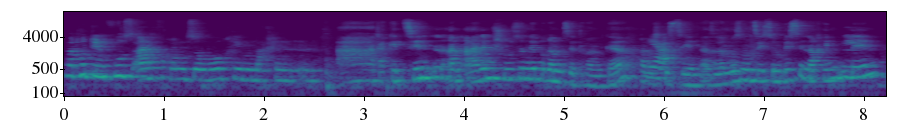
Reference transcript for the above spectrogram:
Man tut den Fuß einfach irgendwie so hochheben nach hinten. Ah, da gibt es hinten an einem Schuh so eine Bremse dran, gell? Habe Ja. ich gesehen. Also da muss man sich so ein bisschen nach hinten lehnen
